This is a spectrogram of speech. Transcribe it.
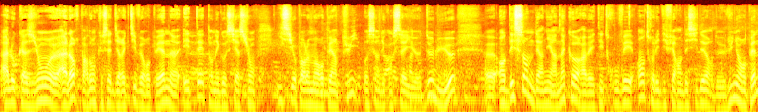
à l'occasion, alors pardon, que cette directive européenne était en négociation ici au Parlement européen puis au sein du Conseil de l'UE. en décembre dernier, un accord avait été trouvé entre les différents décideurs de l'Union européenne.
